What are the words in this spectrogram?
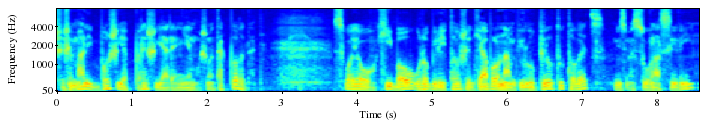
Čiže mali Božie prežiarenie, môžeme tak povedať. Svojou chybou urobili to, že diabol nám vylúpil túto vec, my sme súhlasili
